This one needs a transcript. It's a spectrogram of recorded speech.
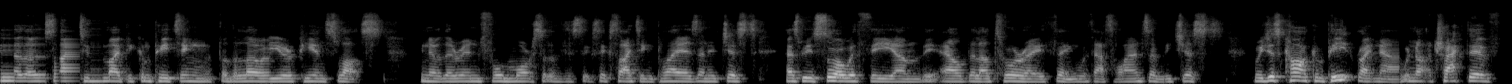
you know those sides who might be competing for the lower European slots. You know they're in for more sort of this exciting players, and it just as we saw with the um, the El Toure thing with Atalanta, we just we just can't compete right now. We're not attractive.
